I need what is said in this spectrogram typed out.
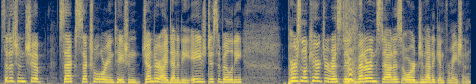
citizenship, sex, sexual orientation, gender identity, age, disability, personal characteristic, veteran status, or genetic information.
